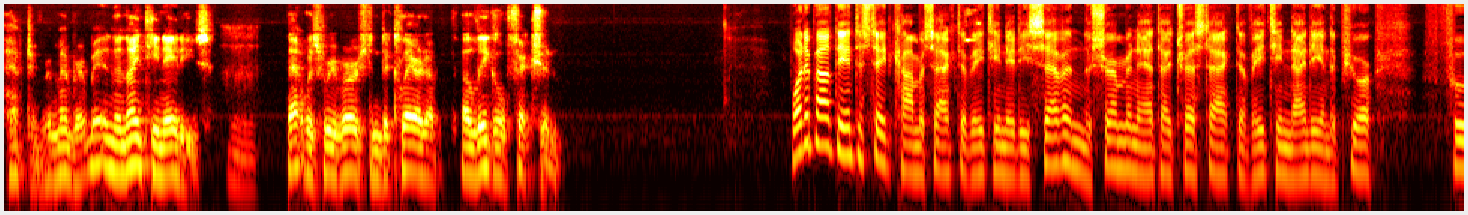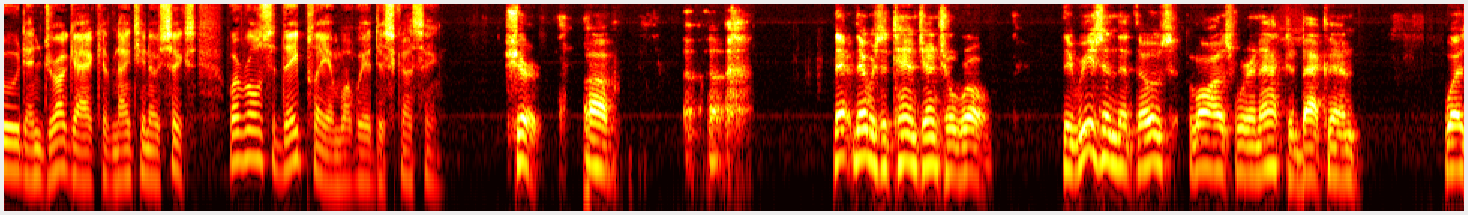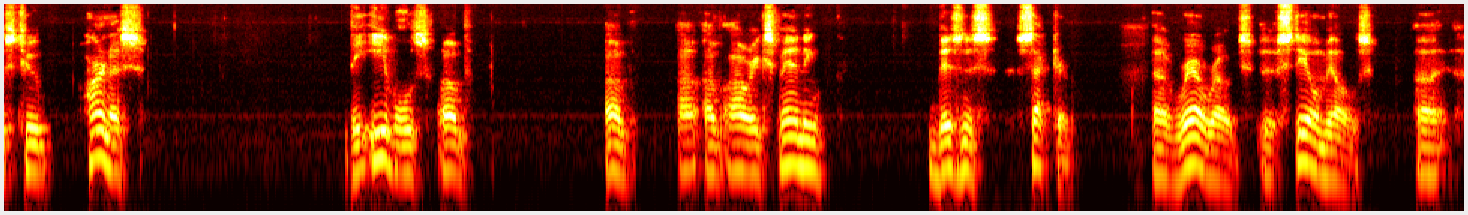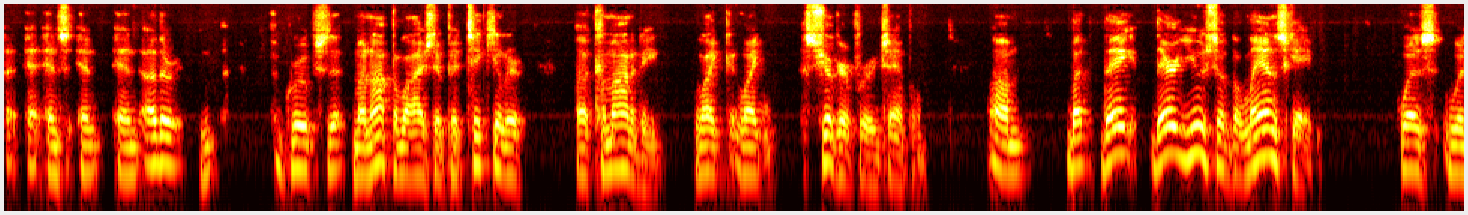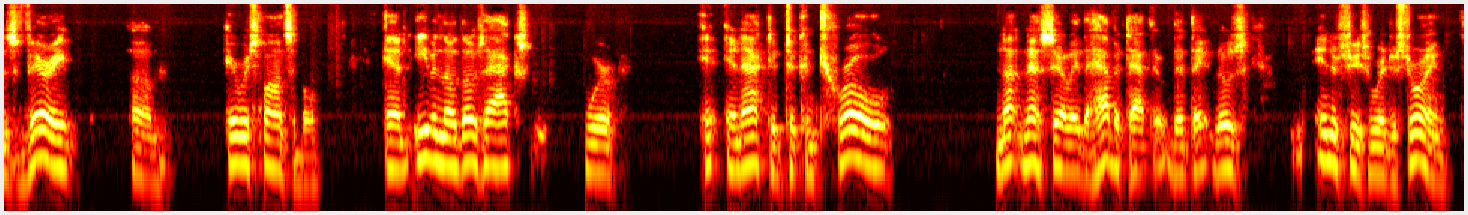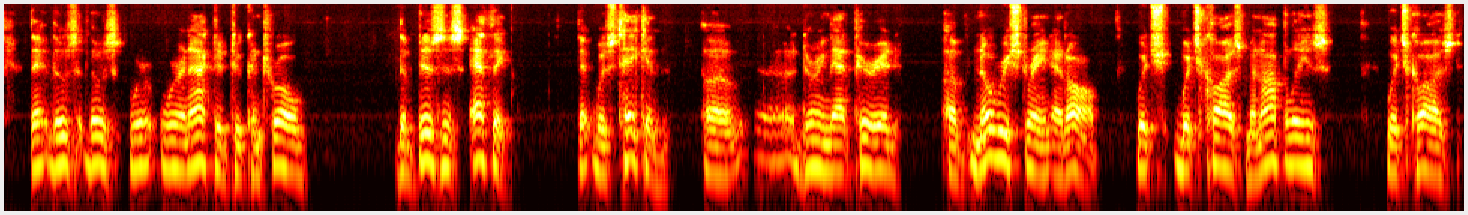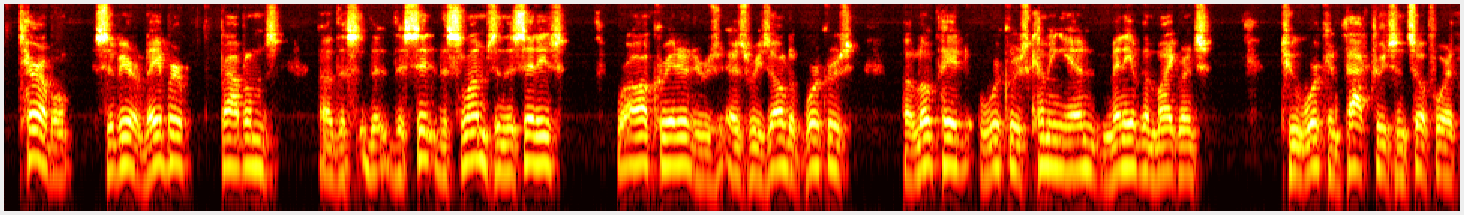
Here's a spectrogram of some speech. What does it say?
I have to remember in the 1980s hmm. that was reversed and declared a, a legal fiction what about the Interstate Commerce Act of 1887, the Sherman Antitrust Act of 1890, and the Pure Food and Drug Act of 1906? What roles did they play in what we're discussing? Sure. Uh, uh, there, there was a tangential role. The reason that those laws were enacted back then was to harness the evils of of uh, of our expanding business sector, uh, railroads, uh, steel mills, uh, and and and other groups that monopolized a particular uh, commodity, like like sugar, for example. Um, but they their use of the landscape was was very um, irresponsible, and even though those acts were I- enacted to control not necessarily the habitat that, that they, those industries were destroying, they, those those were, were enacted to control the business ethic that was taken uh, uh, during that period of no restraint at all, which which caused monopolies, which caused terrible, severe labor problems. Uh, the the the, city, the slums in the cities were all created as, as a result of workers, uh, low-paid workers coming in, many of them migrants, to work in factories and so forth,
